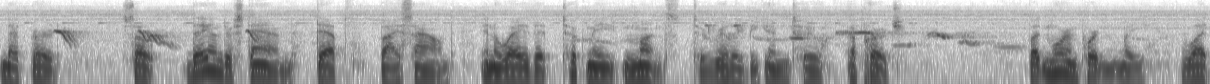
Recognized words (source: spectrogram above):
that bird. So they understand depth by sound in a way that took me months to really begin to approach. But more importantly, what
